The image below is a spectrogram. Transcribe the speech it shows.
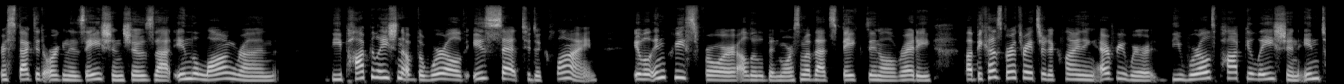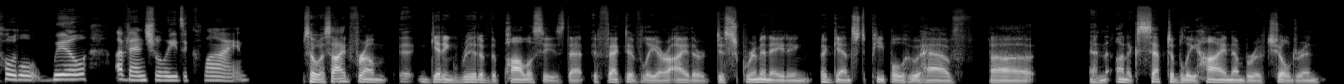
respected organization shows that in the long run, the population of the world is set to decline it will increase for a little bit more. Some of that's baked in already. But because birth rates are declining everywhere, the world's population in total will eventually decline. So, aside from uh, getting rid of the policies that effectively are either discriminating against people who have uh, an unacceptably high number of children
